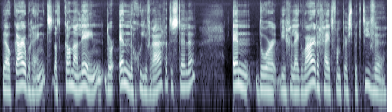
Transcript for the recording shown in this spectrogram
bij elkaar brengt, dat kan alleen door en de goede vragen te stellen en door die gelijkwaardigheid van perspectieven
